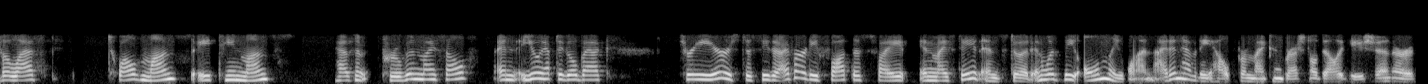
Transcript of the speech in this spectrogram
The last 12 months, 18 months hasn't proven myself. And you have to go back three years to see that I've already fought this fight in my state and stood and was the only one. I didn't have any help from my congressional delegation or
